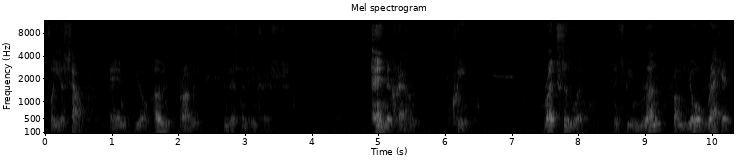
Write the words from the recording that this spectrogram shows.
for yourself and your own private investment interests. And the crown, queen, right through the world. It's been run from your racket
